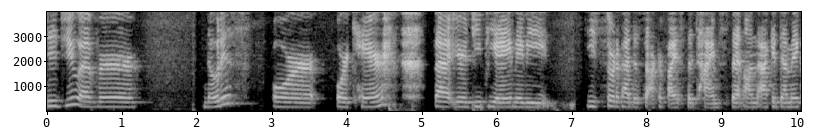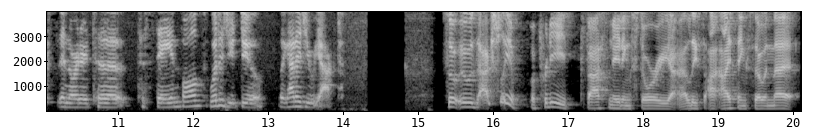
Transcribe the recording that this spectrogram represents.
Did you ever notice or or care that your GPA maybe you sort of had to sacrifice the time spent on academics in order to to stay involved? What did you do? Like how did you react? So it was actually a, a pretty fascinating story, at least I, I think so, in that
